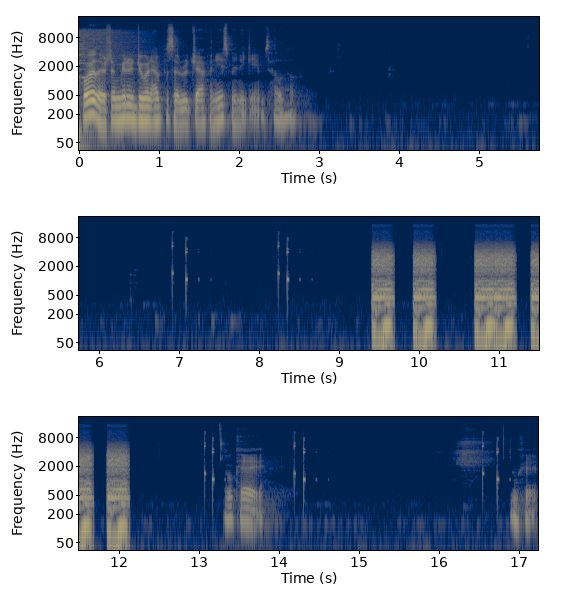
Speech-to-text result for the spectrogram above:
Spoilers, I'm gonna do an episode with Japanese minigames, hello. Okay. Okay.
